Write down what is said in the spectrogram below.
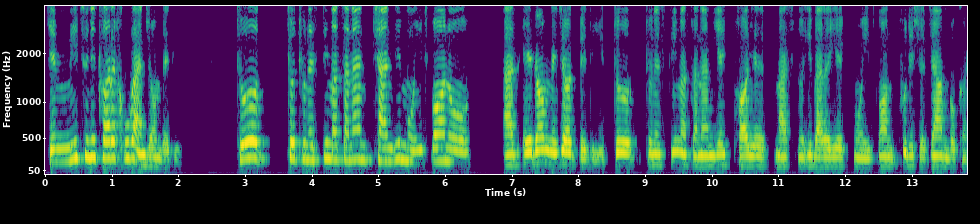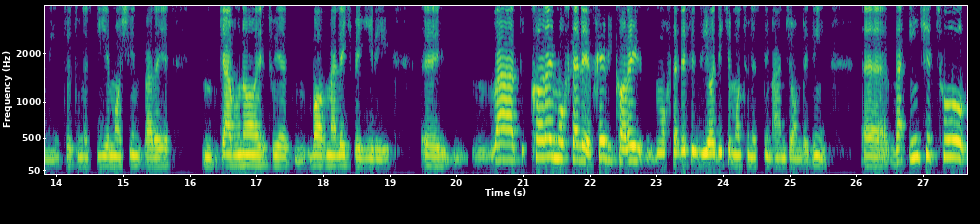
که می‌تونی کار خوب انجام بدی. تو تو تونستی مثلا چندین محیطبان رو از اعدام نجات بدی. تو تونستی مثلا یک پای مصنوعی برای یک محیطبان پولش رو جمع بکنی. تو تونستی یه ماشین برای جوونا توی باغ ملک بگیری. و کارهای مختلف خیلی کارهای مختلف زیادی که ما تونستیم انجام بدیم. و اینکه تو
